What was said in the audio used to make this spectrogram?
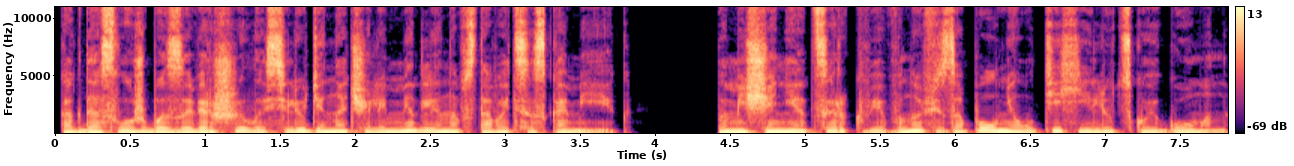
Когда служба завершилась, люди начали медленно вставать со скамеек. Помещение церкви вновь заполнил тихий людской гомон,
